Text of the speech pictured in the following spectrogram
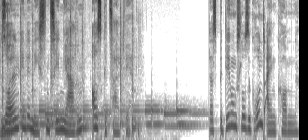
sollen in den nächsten zehn Jahren ausgezahlt werden. Das bedingungslose Grundeinkommen.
